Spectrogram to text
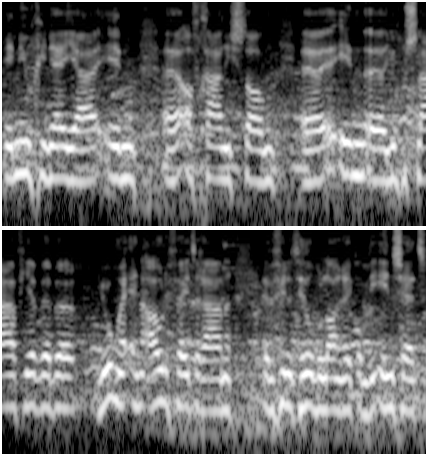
In Nieuw-Guinea, in uh, Afghanistan, uh, in uh, Joegoslavië. We hebben jonge en oude veteranen. En we vinden het heel belangrijk om die inzet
